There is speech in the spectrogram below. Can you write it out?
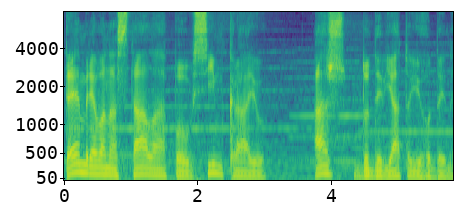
темрява настала по всім краю аж до дев'ятої години.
